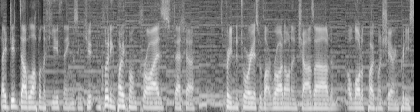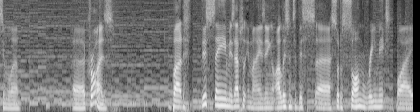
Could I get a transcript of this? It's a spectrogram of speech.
they did double up on a few things, including Pokemon Cries that uh, is pretty notorious with like Rhydon and Charizard, and a lot of Pokemon sharing pretty similar uh, cries. But this theme is absolutely amazing. I listened to this uh, sort of song remixed by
